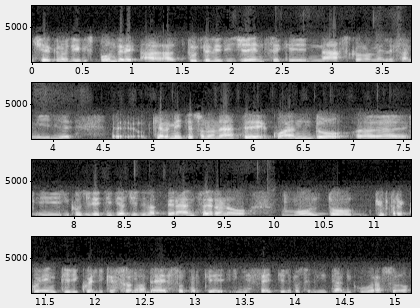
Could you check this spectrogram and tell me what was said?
cercano di rispondere a, tutte le esigenze che nascono nelle famiglie. Eh, chiaramente sono nate quando eh, i, i, cosiddetti viaggi della speranza erano molto più frequenti di quelli che sono adesso, perché in effetti le possibilità di cura sono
